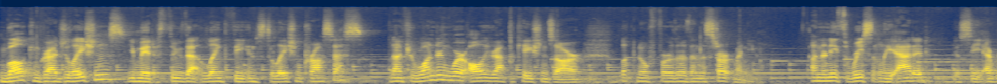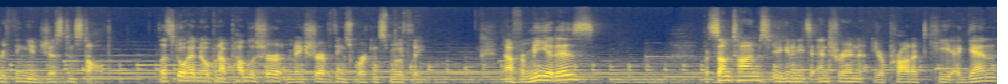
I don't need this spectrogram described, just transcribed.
Well, congratulations, you made it through that lengthy installation process. Now, if you're wondering where all your applications are, look no further than the Start menu. Underneath Recently Added, you'll see everything you just installed. Let's go ahead and open up Publisher and make sure everything's working smoothly. Now, for me, it is, but sometimes you're gonna need to enter in your product key again,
